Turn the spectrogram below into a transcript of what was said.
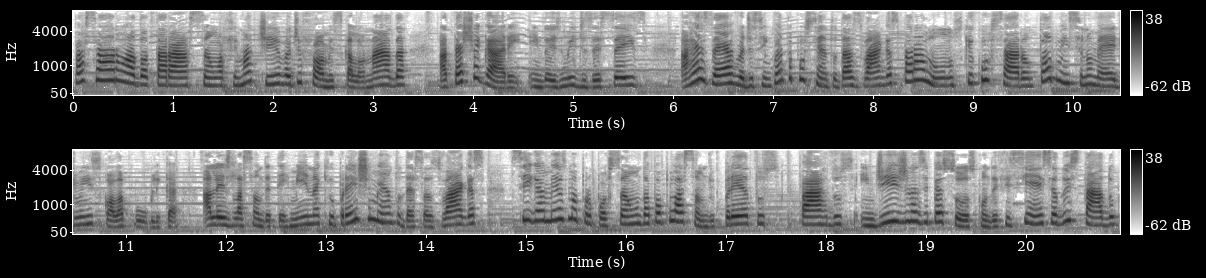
passaram a adotar a ação afirmativa de forma escalonada até chegarem, em 2016, a reserva de 50% das vagas para alunos que cursaram todo o ensino médio em escola pública. A legislação determina que o preenchimento dessas vagas siga a mesma proporção da população de pretos, pardos, indígenas e pessoas com deficiência do estado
